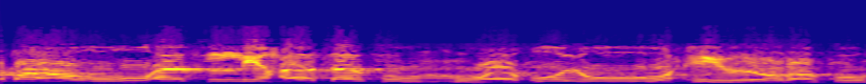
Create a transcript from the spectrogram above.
تضعوا أسلحتكم وخذوا حذركم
